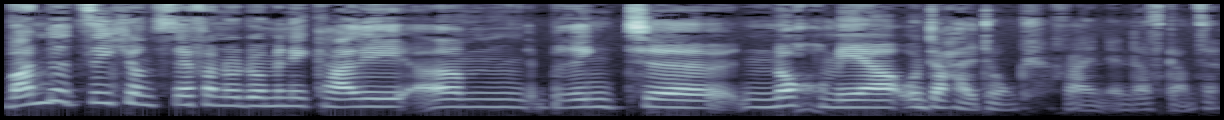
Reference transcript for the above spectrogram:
wandelt sich und Stefano Domenicali ähm, bringt äh, noch mehr Unterhaltung rein in das Ganze.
